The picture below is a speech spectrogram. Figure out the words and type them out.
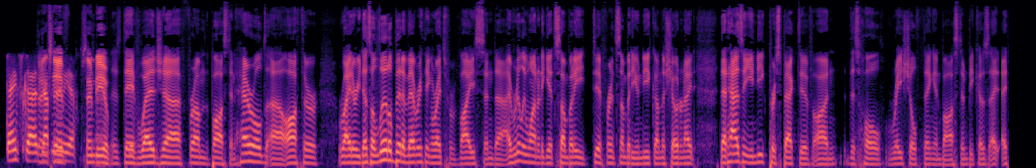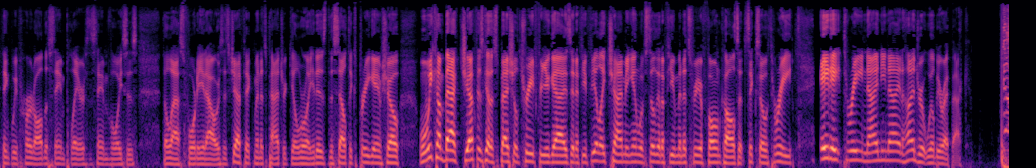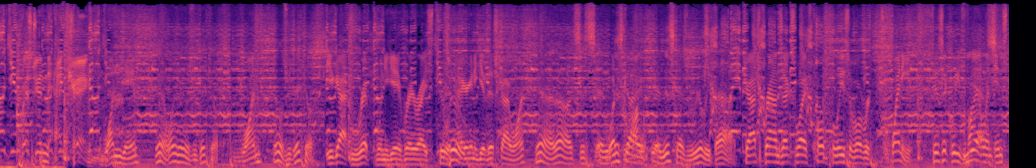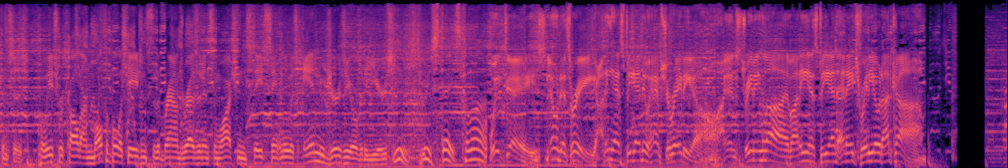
Thanks, guys. Thanks, Happy Dave. New Year. Same to you. There's Dave Wedge uh, from the Boston Herald, uh, author, writer. He does a little bit of everything. Writes for Vice, and uh, I really wanted to get somebody different, somebody unique on the show tonight that has a unique perspective on this whole racial thing in Boston. Because I, I think we've heard all the same players, the same voices, the last 48 hours. It's Jeff Hickman. It's Patrick Gilroy. It is the Celtics pregame show. When we come back, Jeff has got a special treat for you guys. And if you feel like chiming in, we've still got a few minutes for your phone calls at 603 883 9900. We'll be right back. Christian and King. One game? Yeah, one game was ridiculous. One? It was ridiculous. You got ripped when you gave Ray Rice two. Two. Now you're going to give this guy one? Yeah, no, it's just and What's this guy. wrong with you? Yeah, this guy's really bad. Josh Brown's ex-wife told police of over 20 physically violent instances. Police were called on multiple occasions to the Browns' residence in Washington State, St. Louis, and New Jersey over the years. Jeez, three states. Come on. Weekdays, noon to 3 on ESPN New Hampshire Radio and streaming live on ESPNNHradio.com.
